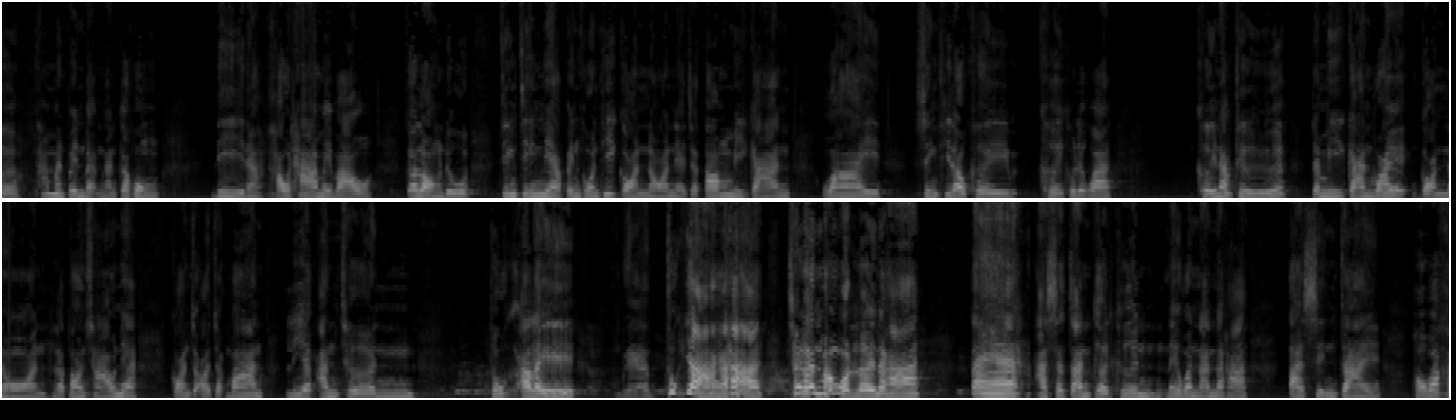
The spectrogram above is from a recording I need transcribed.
อ ถ้ามันเป็นแบบนั้นก็คง ดีนะเข้าท่าไม่เบา ก็ลองดูจริงๆเนี่ยเป็นคนที่ก่อนนอนเนี่ยจะต้องมีการไหว้สิ่งที่เราเคยเคยเขาเรียกว่าเคยนับถือจะมีการไหว้ก่อนนอน แล้วตอนเช้าเนี่ยก่อนจะออกจากบ้านเรียกอัญเชิญทุกอะไรทุกอย่างอะค่ะเชิญมาหมดเลยนะคะ แต่อัศจรรย์เกิดขึ้นในวันนั้นนะคะ ตัดสินใจ ราะว่าค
